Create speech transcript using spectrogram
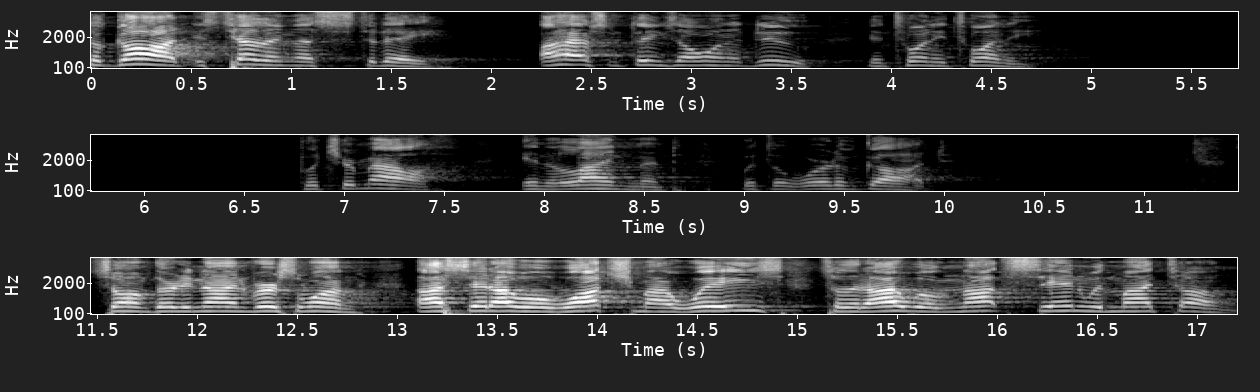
So God is telling us today, I have some things I want to do in 2020. Put your mouth in alignment with the Word of God. Psalm 39, verse 1 I said, I will watch my ways so that I will not sin with my tongue.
